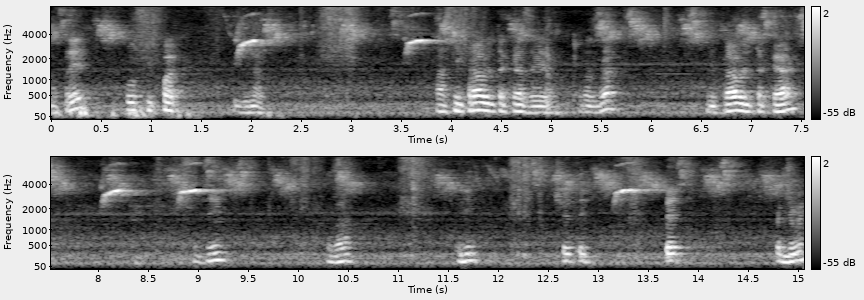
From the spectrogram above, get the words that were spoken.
напред, после пак една. Аз не правя така за едно. Разбрах? Не правя така. Един, два, три, четири, пет. Поджимай.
